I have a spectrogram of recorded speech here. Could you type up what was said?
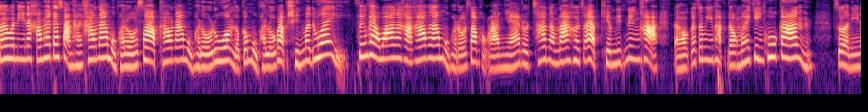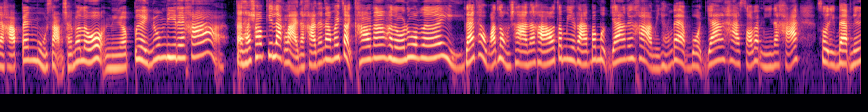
โดยวันนี้นะคะแพทย์จะสั่งทั้งข้าวหน้าหมูพะโล้สับข้าวหน้าหมูพะโล้รวม แล้วก็หมูพะโล้แบบชิ้นมาด้วย ซึ่งแพรว่านะคะข้าวหน้าหมูพะโล้สับของร้านนี้รสชาติน้ำราดเขาจะแอบเค็มนิดนึงค่ะ แล้วเขาก็จะมีผักดองมาให้กินคู่กันส่วนนี้นะคะ เป็นหมูสามชั้นพะโล้เนื้อเปื่อยนุ่มดีเลยค่ะ แต่ถ้าชอบกินหลากหลายนะคะ แนะนำให้จัดข้าวหน้าพะโล้รวมเลย และแถววัดหลงชานะคะเขาจะมีร้านปลาหมึกย่างด้วยค่ะ มีทั้งแบบบดย่างทาซอสแบบนี้นะคะ ส่วนอีกแบบนึง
